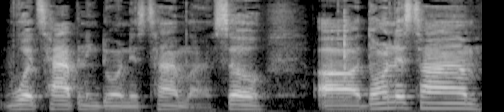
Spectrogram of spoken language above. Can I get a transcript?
what's happening during this timeline so uh during this time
